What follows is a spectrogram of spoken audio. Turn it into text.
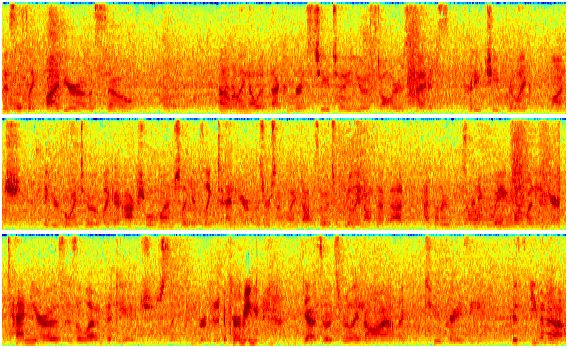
this is like 5 euros so I don't really know what that converts to to US dollars but it's pretty cheap for like lunch if you're going to like an actual lunch like it's like 10 euros or something like that. So it's really not that bad. I thought I would be spending way more money here. 10 euros is 11.50 each. Just like converted it for me. Yeah so it's really not like too crazy. Because even uh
